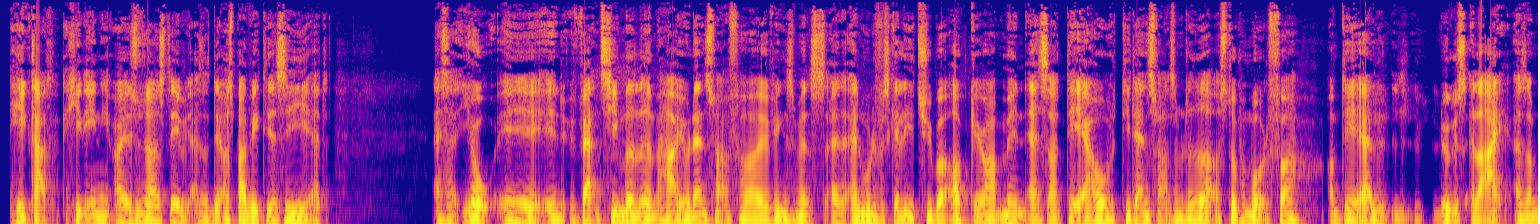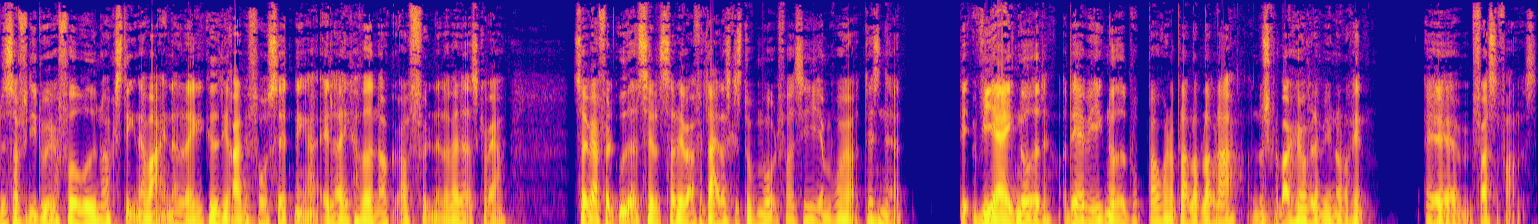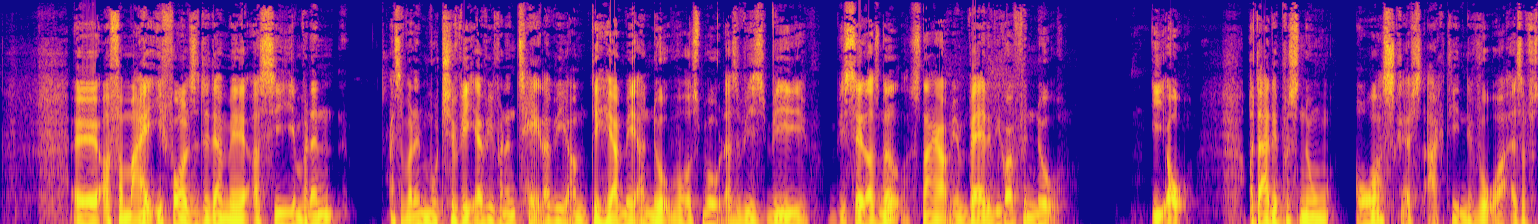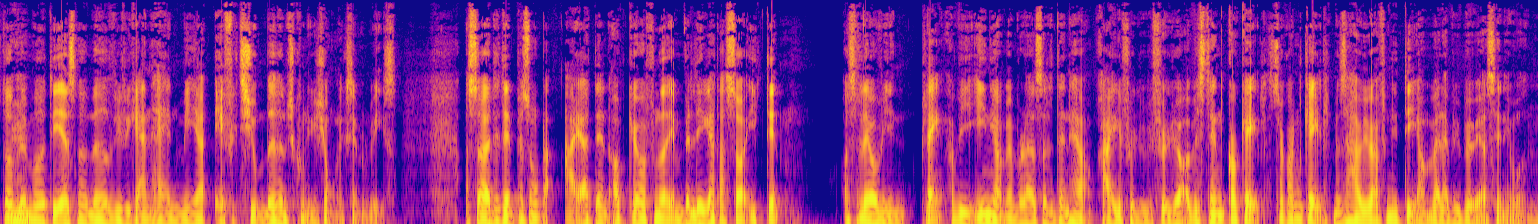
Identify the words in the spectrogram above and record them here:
Helt klart, helt enig. Og jeg synes også, det er, altså, det er også bare vigtigt at sige, at Altså jo, øh, en, hvert teammedlem har jo et ansvar for øh, hvilken som helst, alle, alle mulige forskellige typer opgaver, men altså det er jo dit ansvar som leder at stå på mål for, om det er lykkes eller ej. Altså om det er så fordi, du ikke har fået ryddet nok sten af vejen, eller ikke har givet de rette forudsætninger, eller ikke har været nok opfølgende, eller hvad der skal være. Så i hvert fald udad til, så er det i hvert fald dig, der skal stå på mål for at sige, jamen prøv at høre, det er sådan her, det, vi er ikke nået det, og det er vi ikke nået på baggrund af bla bla bla bla, og nu skal du bare høre, hvordan vi når derhen, øh, først og fremmest. Øh, og for mig i forhold til det der med at sige, jamen hvordan, altså hvordan motiverer vi, hvordan taler vi om det her med at nå vores mål? Altså vi, vi, vi sætter os ned, snakker om, jamen hvad er det, vi godt vil nå i år? Og der er det på sådan nogle overskriftsagtige niveauer, altså forstået mm. på den måde, det er sådan noget med, at vi vil gerne have en mere effektiv medlemskommunikation eksempelvis. Og så er det den person, der ejer den opgave, at finde ud af, jamen, hvad ligger der så i den? Og så laver vi en plan, og vi er enige om, at så er det den her rækkefølge, vi følger. Og hvis den går galt, så går den galt, men så har vi i hvert fald en idé om, hvad der vi bevæger os hen imod. Mm.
